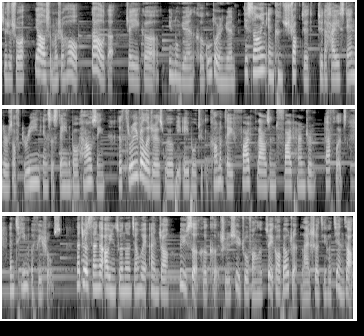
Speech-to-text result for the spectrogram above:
就是说要什么时候。到的这一个运动员和工作人员。Designed and constructed to the highest standards of green and sustainable housing, the three villages will be able to accommodate 5,500 athletes and team officials. 那这三个奥运村呢，将会按照绿色和可持续住房的最高标准来设计和建造，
